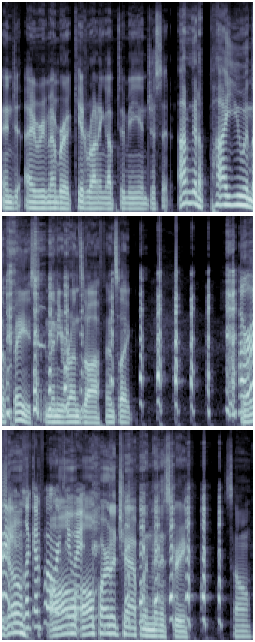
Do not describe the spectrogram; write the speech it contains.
and I remember a kid running up to me and just said, "I'm gonna pie you in the face," and then he runs off, and it's like, All right. go. Looking forward all, to it. all part of chaplain ministry. So,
